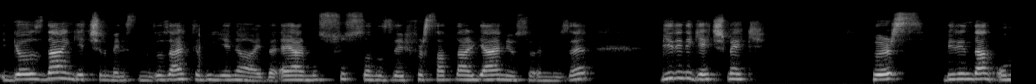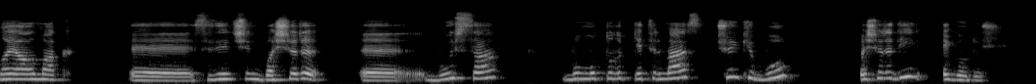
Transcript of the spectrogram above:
gözden geçirmelisiniz. Özellikle bu yeni ayda eğer mutsuzsanız ve fırsatlar gelmiyorsa önünüze birini geçmek, hırs, birinden onay almak, e, sizin için başarı e, buysa bu mutluluk getirmez. Çünkü bu başarı değil egodur.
